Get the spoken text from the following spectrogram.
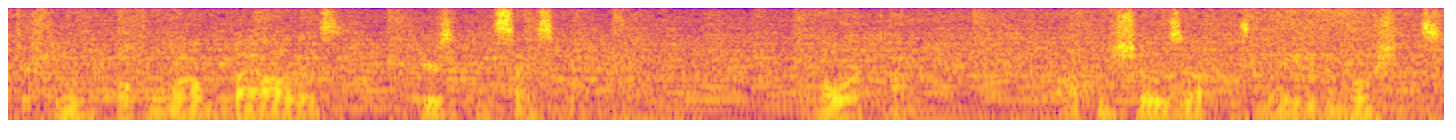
If you're feeling overwhelmed by all this, here's a concise guide. Lower cognitive often shows up as negative emotions,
